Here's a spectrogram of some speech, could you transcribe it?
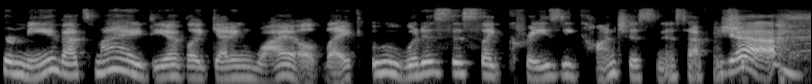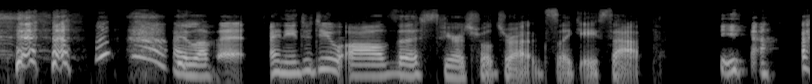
for me that's my idea of like getting wild like ooh what is this like crazy consciousness after Yeah. I love it. I need to do all the spiritual drugs like ASAP. yeah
